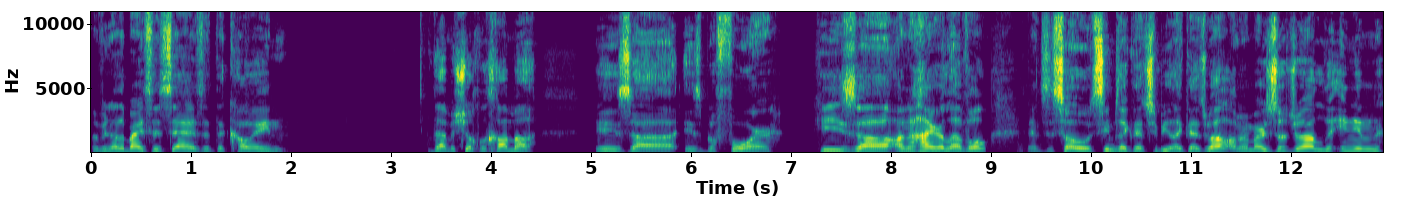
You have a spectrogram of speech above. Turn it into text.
But another Brisa says that the Kohen that Meshuach Melchama is uh, is before. He's uh, on a higher level, and so it seems like that should be like that as well. Amar Zudra le'inyan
